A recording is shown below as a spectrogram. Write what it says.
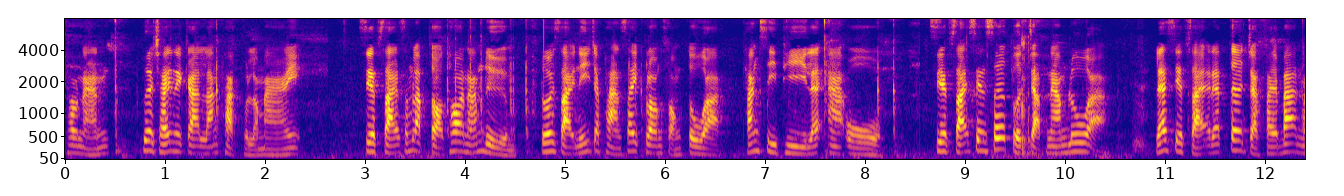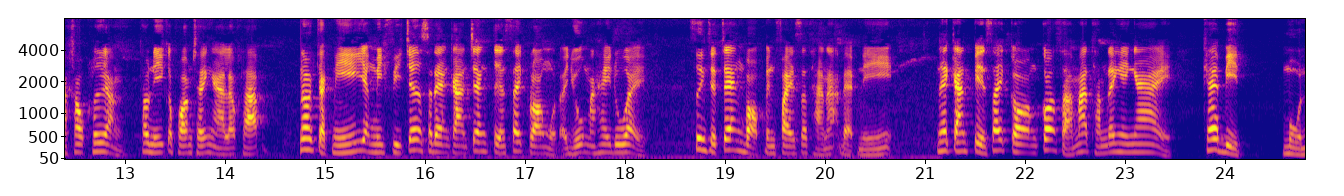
เท่านั้น เพื่อใช้ในการล้างผักผลไม้ เสียบสายสำหรับต่อท่อน้ำดื่ม โดยสายนี้จะผ่านไส้กรอง 2 ตัว ทั้ง CP และ RO เสียบสายเซ็นเซอร์ตรวจจับน้ำรั่วและเสียบสายอะแดปเตอร์จากไฟบ้านมาเข้าเครื่อง เท่านี้ก็พร้อมใช้งานแล้วครับ นอกจากนี้ยังมีฟีเจอร์แสดงการแจ้งเตือนไส้กรองหมดอายุมาให้ด้วย ซึ่งจะแจ้งบอกเป็นไฟสถานะแบบนี้ ในการเปลี่ยนไส้กรองก็สามารถทำได้ง่าย ๆ แค่บิด หมุน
